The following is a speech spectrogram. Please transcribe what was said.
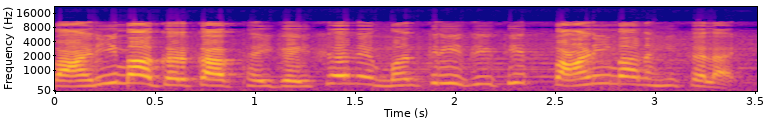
પાણીમાં ગરકાવ થઈ ગઈ છે અને મંત્રીજીથી પાણીમાં નહીં ચલાય.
